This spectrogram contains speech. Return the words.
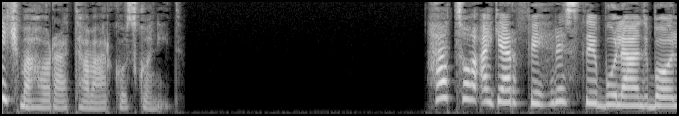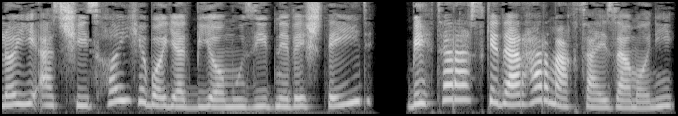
یک مهارت تمرکز کنید. حتی اگر فهرست بلند بالایی از چیزهایی که باید بیاموزید نوشته اید، بهتر است که در هر مقطع زمانی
